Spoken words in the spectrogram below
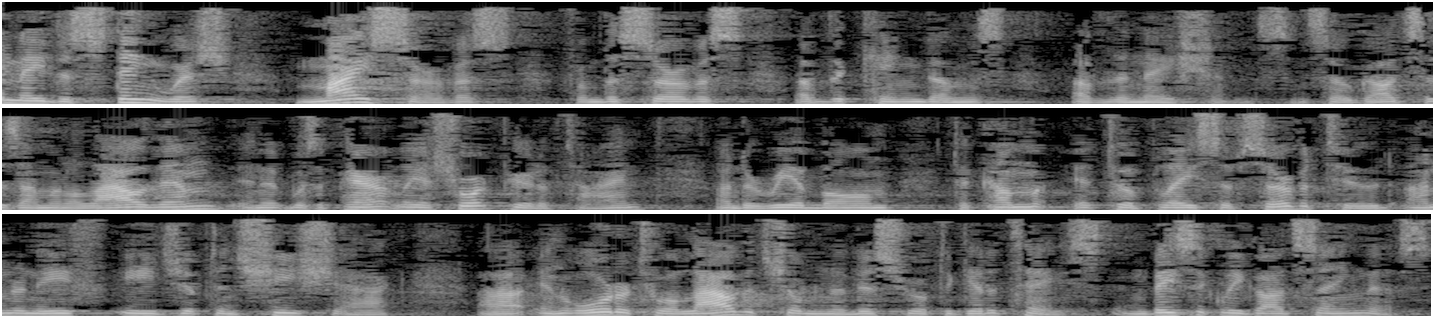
may distinguish my service from the service of the kingdoms of the nations. And so God says, I'm going to allow them, and it was apparently a short period of time under Rehoboam, to come to a place of servitude underneath Egypt and Shishak uh, in order to allow the children of Israel to get a taste. And basically, God's saying this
